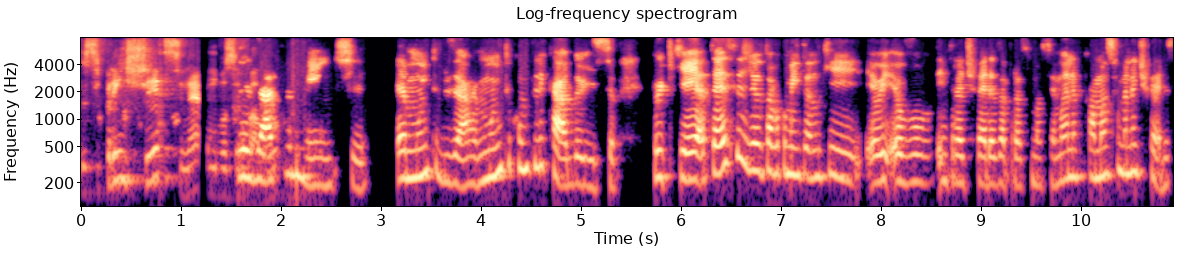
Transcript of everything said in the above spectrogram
se preenchesse, né? Como você Exatamente. Falou. É muito bizarro, é muito complicado isso. Porque até esses dias eu estava comentando que eu, eu vou entrar de férias a próxima semana, ficar uma semana de férias.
